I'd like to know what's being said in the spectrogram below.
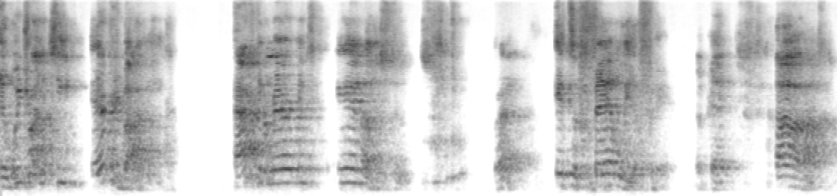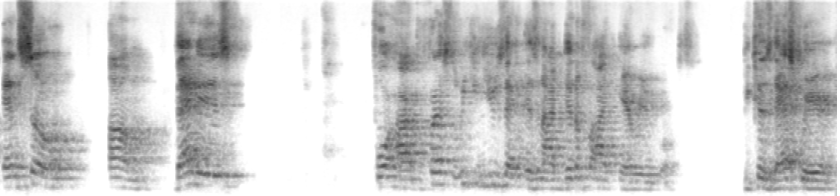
And we're trying to teach everybody, African Americans and other students, right? It's a family affair, okay? Um, and so um, that is for our professors, we can use that as an identified area of growth because that's where,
